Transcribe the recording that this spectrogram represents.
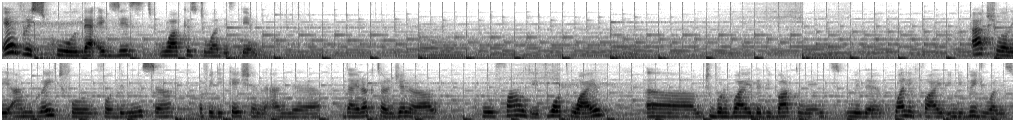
every school that exists works towards them. Actually, I'm grateful for the Minister of Education and the Director General who found it worthwhile um, to provide the department with uh, qualified individuals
